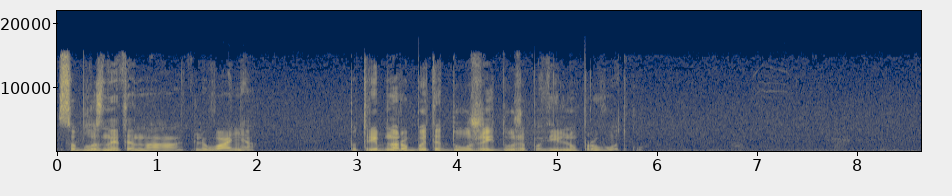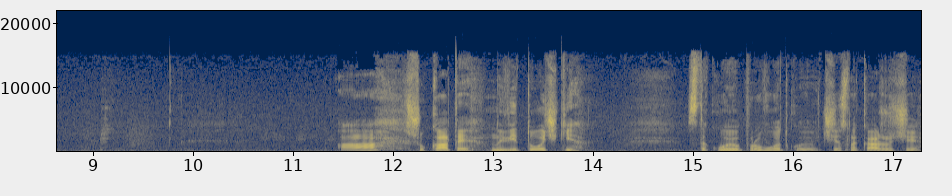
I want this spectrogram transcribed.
соблазнити на клювання, потрібно робити дуже і дуже повільну проводку. А шукати нові точки з такою проводкою, чесно кажучи,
